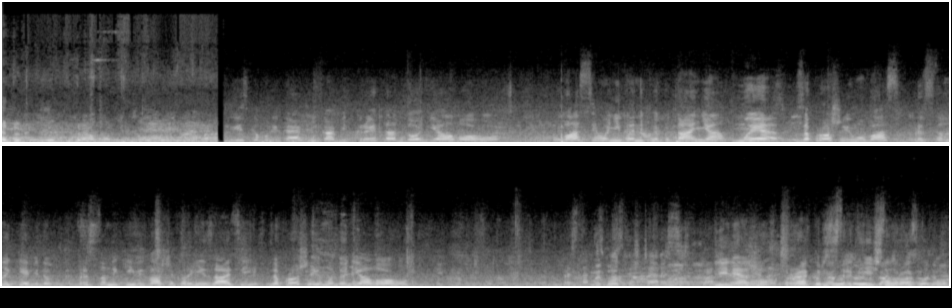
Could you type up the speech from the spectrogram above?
Наш. Львівська політехніка відкрита до діалогу. У вас сьогодні виникли питання. Ми запрошуємо вас, представники від представників від ваших організацій, запрошуємо до діалогу. Представтесь, будь ласка, ще раз. Лілія Жук, проректор стратегічного розвитку.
